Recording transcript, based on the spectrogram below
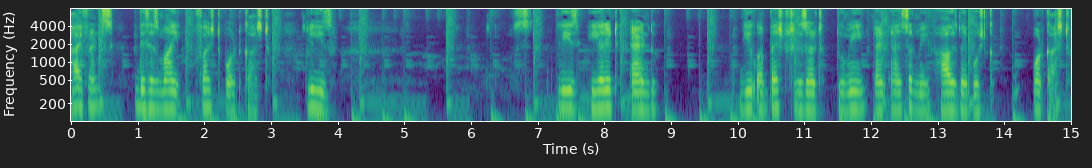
Hi, friends. This is my first podcast. Please, please hear it and give a best result to me and answer me how is my post podcast.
